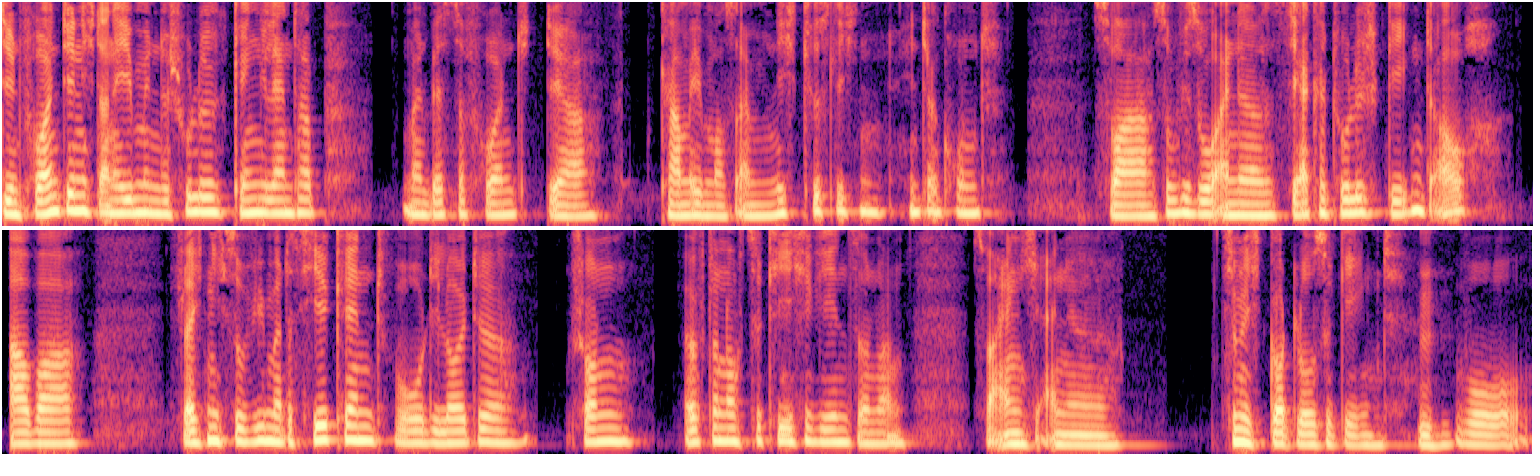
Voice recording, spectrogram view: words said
den Freund, den ich dann eben in der Schule kennengelernt habe, mein bester Freund, der kam eben aus einem nicht-christlichen Hintergrund. Es war sowieso eine sehr katholische Gegend auch. aber vielleicht nicht so, wie man das hier kennt, wo die Leute schon öfter noch zur Kirche gehen, sondern es war eigentlich eine ziemlich gottlose Gegend, mhm. wo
